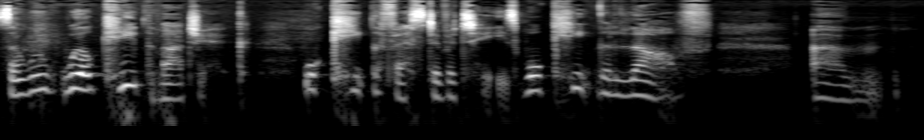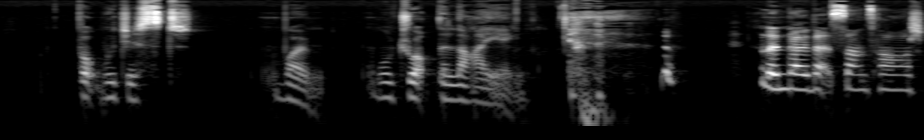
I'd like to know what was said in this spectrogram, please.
So we'll we'll keep the magic. We'll keep the festivities. We'll keep the love. Um, but we just won't. We'll drop the lying. and I know that sounds harsh,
